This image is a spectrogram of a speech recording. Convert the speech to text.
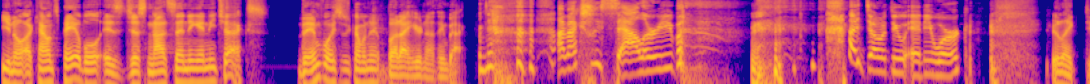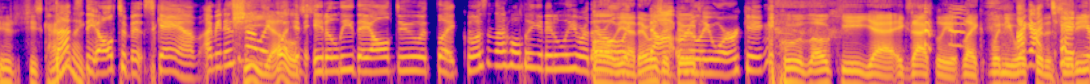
you know, accounts payable is just not sending any checks. The invoices are coming in, but I hear nothing back. I'm actually salary, but I don't do any work. You're like, dude, she's kind of That's like the ultimate scam. I mean, isn't that like what in. Italy they all do? It's like, wasn't that holding in Italy where they're Oh, all yeah, like, there was a not dude- really working? who low key, yeah, exactly. Like when you work for the city.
